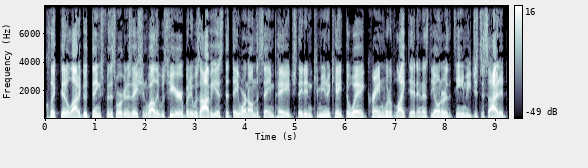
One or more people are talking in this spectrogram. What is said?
Click did a lot of good things for this organization while he was here, but it was obvious that they weren't on the same page. They didn't communicate the way Crane would have liked it. And as the owner of the team, he just decided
